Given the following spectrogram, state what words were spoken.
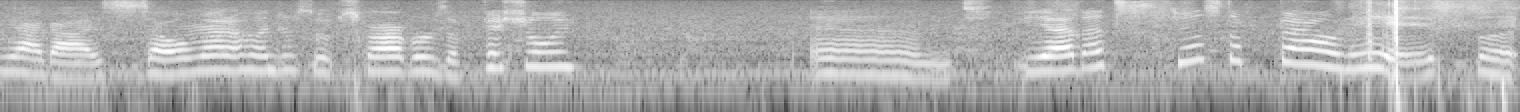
Yeah, guys. So I'm at 100 subscribers officially. And yeah, that's just about it. But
